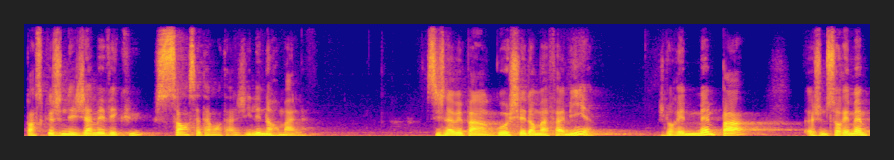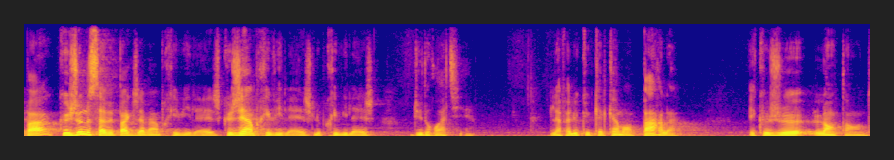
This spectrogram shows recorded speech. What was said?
parce que je n'ai jamais vécu sans cet avantage. Il est normal. Si je n'avais pas un gaucher dans ma famille, je, n'aurais même pas, je ne saurais même pas que je ne savais pas que j'avais un privilège, que j'ai un privilège, le privilège du droitier. Il a fallu que quelqu'un m'en parle et que je l'entende.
